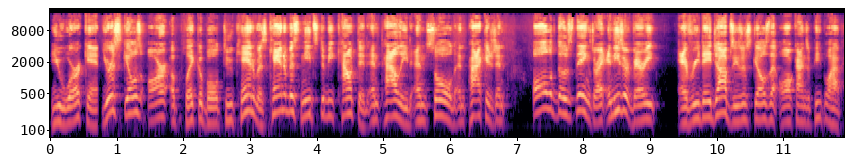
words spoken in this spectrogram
you work in, your skills are applicable to cannabis. Cannabis needs to be counted and tallied and sold and packaged and all of those things, right? And these are very everyday jobs. These are skills that all kinds of people have.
